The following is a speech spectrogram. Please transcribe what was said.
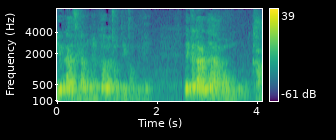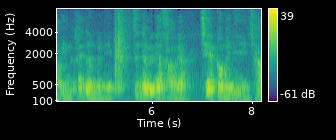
ยืมแรงสีดำตรงนี้เพื่อมาโจมตีสองมินนี้ ในกระดานเนี้ยครับผมข่าวเองก็แค่เดินไปนี้ ซึ่งเดินไปเนี้ยขาวเนี่ยเชฟก็ไม่ดีช้า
